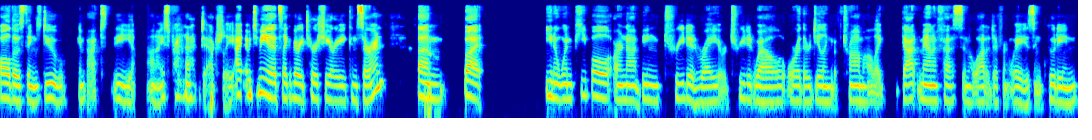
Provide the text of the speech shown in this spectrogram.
all those things do impact the on ice product. Actually, I, to me, that's like a very tertiary concern. Um, but you know, when people are not being treated right or treated well, or they're dealing with trauma, like that manifests in a lot of different ways including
